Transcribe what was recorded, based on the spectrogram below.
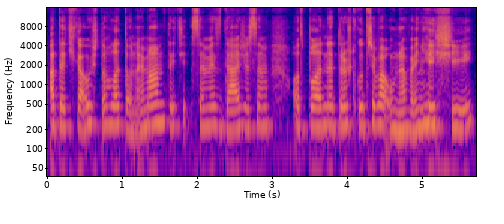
A teďka už tohle to nemám, teď se mi zdá, že jsem odpoledne trošku třeba unavenější,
